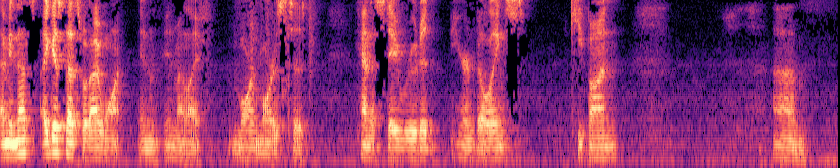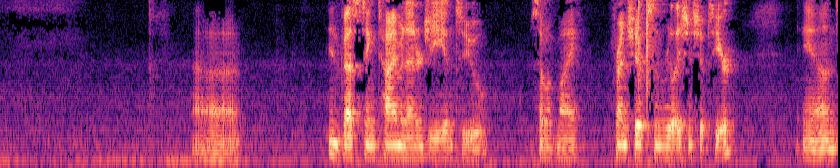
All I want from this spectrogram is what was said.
I mean, that's. I guess that's what I want in in my life more and more is to kind of stay rooted here in Billings, keep on. Um, uh, investing time and energy into some of my friendships and relationships here, and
